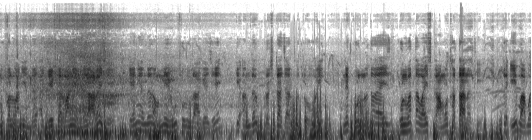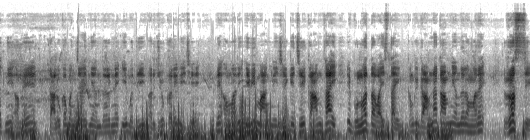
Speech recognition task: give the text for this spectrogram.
મોકલવાની અંદર જે કરવાની અંદર આવે છે એની અંદર અમને એવું થોડું લાગે છે કે અંદર ભ્રષ્ટાચાર થતો હોય ને ગુણવત્તા વાઇઝ ગુણવત્તા વાઇઝ કામો થતા નથી. તો એ બાબતની અમે તાલુકા પંચાયતની અંદર ને એ બધી અરજીઓ કરેલી છે ને અમારી એવી માગણી છે કે જે કામ થાય એ ગુણવત્તાવાઇઝ થાય. કેમ કે ગામના કામની અંદર અમારે રસ છે.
